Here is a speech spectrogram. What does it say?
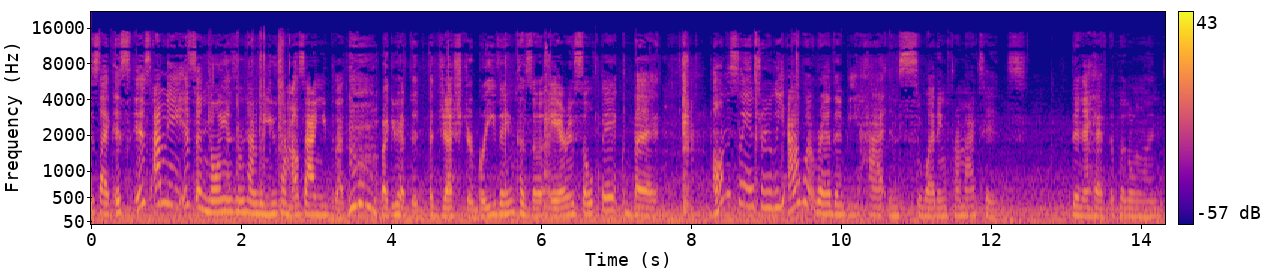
It's like it's it's. I mean, it's annoying sometimes when you come outside and you be like, like you have to adjust your breathing because the air is so thick. But honestly and truly, I would rather be hot and sweating from my tits than to have to put on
